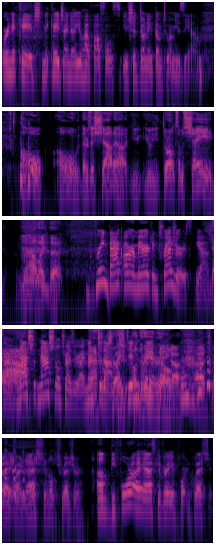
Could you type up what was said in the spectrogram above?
Or Nick Cage. Nick Cage, I know you have fossils. You should donate them to a museum. oh, oh, there's a shout out. You you throwing some shade. Yeah, I like that. Bring back our American treasures. Yeah, Yeah. sorry. National national treasure. I messed National it up. treasure. I didn't Oh, there say you it go. right. Yeah, that's right. Our national treasure. Um, before I ask a very important question,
